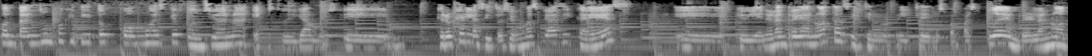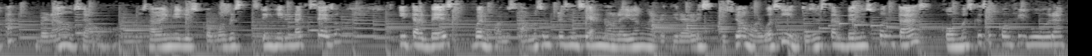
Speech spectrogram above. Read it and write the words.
Contanos un poquitito cómo es que funciona esto, digamos. Eh, creo que la situación más clásica es eh, que viene la entrega de notas y que, y que los papás pueden ver la nota, ¿verdad? O sea, no saben ellos cómo restringir el acceso y tal vez, bueno, cuando estábamos en presencial no la iban a retirar a la institución o algo así. Entonces tal vez nos contás cómo es que se configura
